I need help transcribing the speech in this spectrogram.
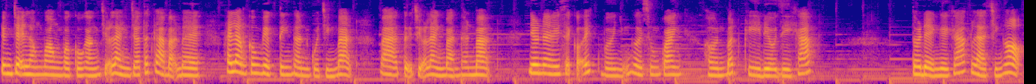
Đừng chạy lòng vòng và cố gắng chữa lành cho tất cả bạn bè. Hãy làm công việc tinh thần của chính bạn và tự chữa lành bản thân bạn. Điều này sẽ có ích với những người xung quanh hơn bất kỳ điều gì khác. Tôi để người khác là chính họ.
